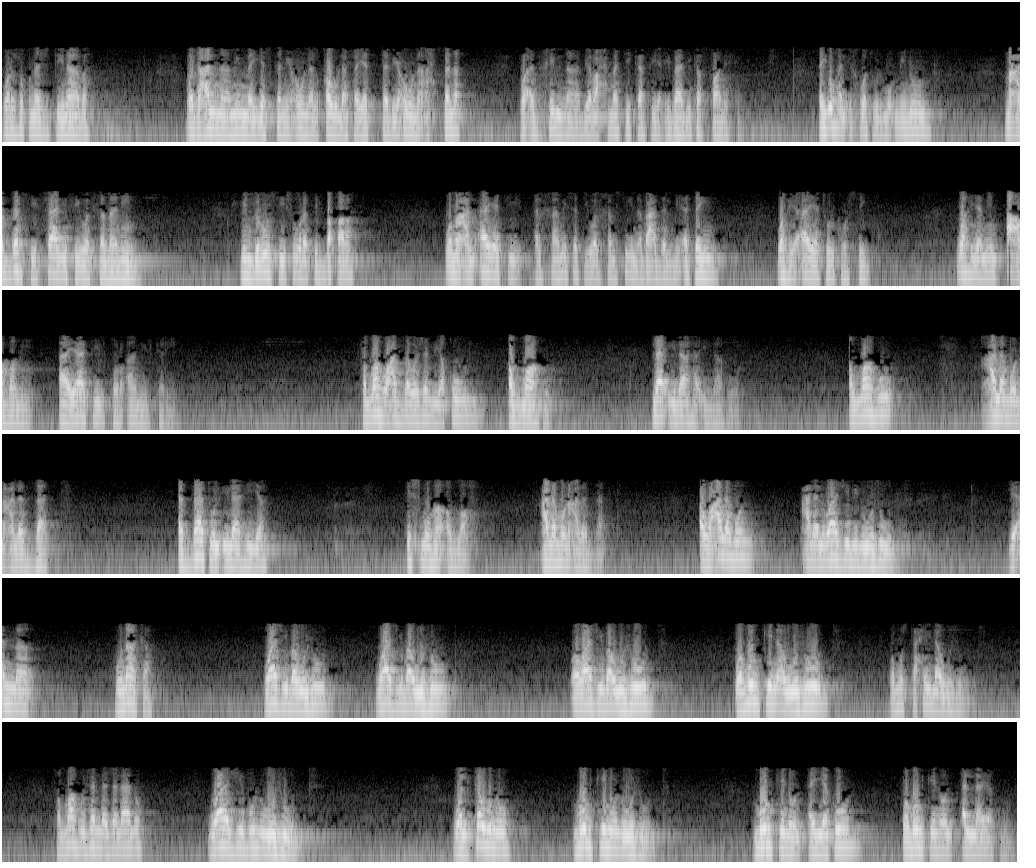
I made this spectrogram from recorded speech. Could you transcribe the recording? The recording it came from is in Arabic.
وارزقنا اجتنابه. واجعلنا ممن يستمعون القول فيتبعون أحسنه وأدخلنا برحمتك في عبادك الصالحين. أيها الإخوة المؤمنون مع الدرس الثالث والثمانين من دروس سورة البقرة ومع الآية الخامسة والخمسين بعد المئتين وهي آية الكرسي. وهي من أعظم آيات القرآن الكريم. فالله عز وجل يقول الله لا إله إلا هو. الله علم على الذات. الذات الإلهية اسمها الله. علم على الذات. أو علم على الواجب الوجود. لأن هناك واجب وجود واجب وجوب وواجب وجود وممكن وجود ومستحيل وجود. فالله جل جلاله واجب الوجود والكون ممكن الوجود. ممكن أن يكون وممكن ألا يكون.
